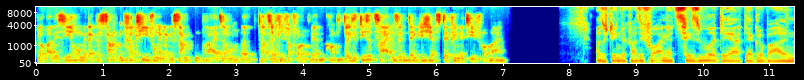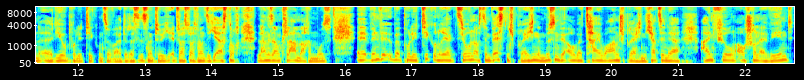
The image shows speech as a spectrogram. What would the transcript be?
Globalisierung mit der gesamten Vertiefung in der gesamten Breite äh, tatsächlich verfolgt werden konnte. Diese, diese Zeiten sind, denke ich, jetzt definitiv vorbei. Also stehen wir quasi vor einer Zäsur der, der globalen äh, Geopolitik und so weiter. Das ist natürlich etwas, was man sich erst noch langsam klar machen muss. Äh, wenn wir über Politik und Reaktionen aus dem Westen sprechen, dann müssen wir auch über Taiwan sprechen. Ich hatte es in der Einführung auch schon erwähnt.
